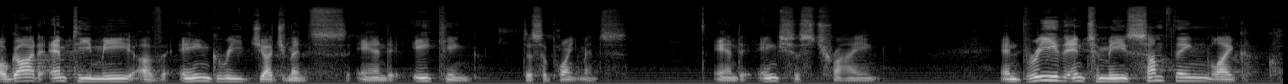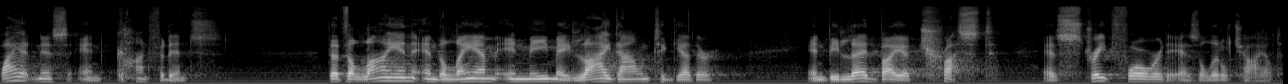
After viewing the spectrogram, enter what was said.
Oh God, empty me of angry judgments and aching disappointments and anxious trying, and breathe into me something like quietness and confidence, that the lion and the lamb in me may lie down together and be led by a trust as straightforward as a little child.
